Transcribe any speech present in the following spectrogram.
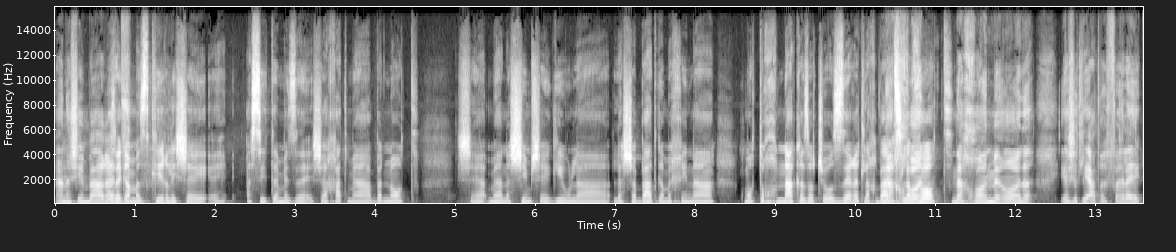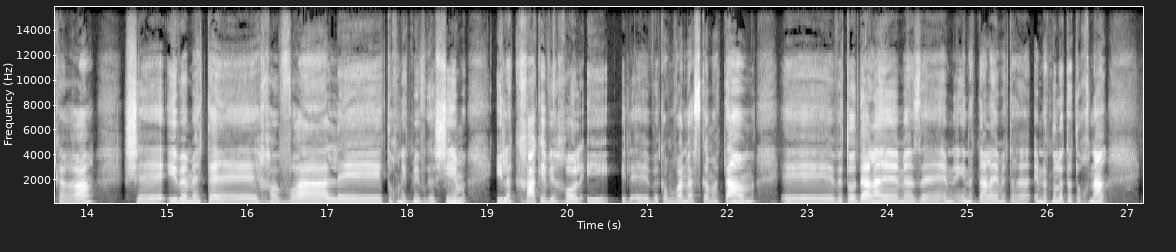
האנשים בארץ. זה גם מזכיר לי שעשיתם איזה, שאחת מהבנות מהאנשים שהגיעו לשבת גם הכינה כמו תוכנה כזאת שעוזרת לך בהצלבות. נכון, נכון מאוד. יש את ליאת רפאל היקרה, שהיא באמת אה, חברה לתוכנית מפגשים. היא לקחה כביכול, היא, אה, וכמובן בהסכמתם, אה, ותודה להם, אז הם, היא נתנה להם את ה, הם נתנו לה את התוכנה.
